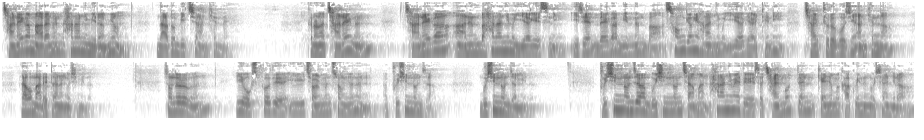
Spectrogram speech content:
자네가 말하는 하나님이라면 나도 믿지 않겠네. 그러나 자네는 자네가 아는 바 하나님을 이야기했으니 이제 내가 믿는 바 성경의 하나님을 이야기할 테니 잘 들어보지 않겠나? 라고 말했다는 것입니다. 성도 여러분, 이 옥스퍼드의 이 젊은 청년은 부신론자, 무신론자입니다. 부신론자와 무신론자만 하나님에 대해서 잘못된 개념을 갖고 있는 것이 아니라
